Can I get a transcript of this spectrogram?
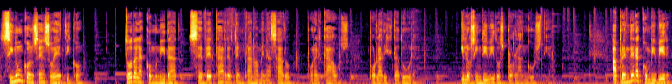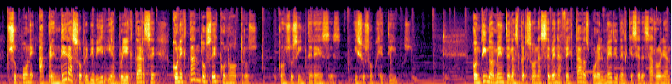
Sin un consenso ético, toda la comunidad se ve tarde o temprano amenazado por el caos, por la dictadura y los individuos por la angustia. Aprender a convivir supone aprender a sobrevivir y a proyectarse conectándose con otros, con sus intereses y sus objetivos. Continuamente las personas se ven afectadas por el medio en el que se desarrollan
